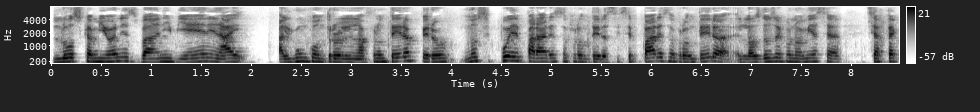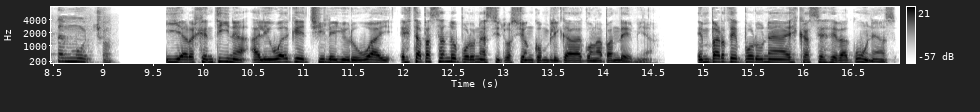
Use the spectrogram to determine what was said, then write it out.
los camiones van y vienen, hay algún control en la frontera, pero no se puede parar esa frontera. Si se para esa frontera, las dos economías se, afectan mucho. Y Argentina, al igual que Chile y Uruguay, está pasando por una situación complicada con la pandemia. En parte por una escasez de vacunas,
